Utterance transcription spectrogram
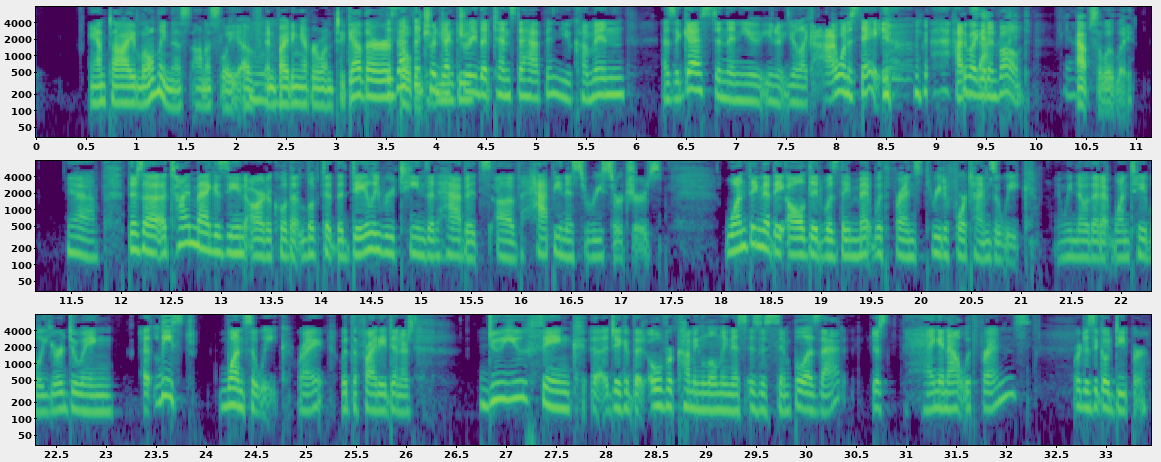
anti loneliness, honestly, of hmm. inviting everyone together. Is that the building community. trajectory that tends to happen? You come in as a guest and then you, you know, you're like, I want to stay. How do I get Exactly. involved? Absolutely. Yeah. There's a, a Time magazine article that looked at the daily routines and habits of happiness researchers. One thing that they all did was they met with friends three to four times a week. And we know that at one table you're doing at least once a week, right? With the Friday dinners. Do you think, uh, Jacob, that overcoming loneliness is as simple as that? Just hanging out with friends? Or does it go deeper?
